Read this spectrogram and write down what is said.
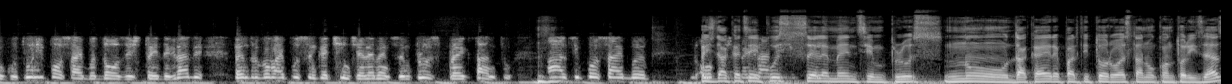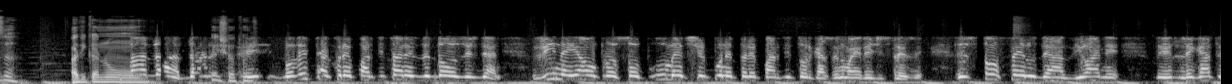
făcut. Unii pot să aibă 23 de grade pentru că au mai pus încă 5 elemente în plus proiectantul. Alții pot să aibă Deci dacă 18 ți-ai grade pus și- elemente în plus, nu, dacă ai repartitorul ăsta, nu contorizează? Adică nu... Da, da, dar Păi și atunci? e, povestea cu repartitare este de 20 de ani. Vine, ia un prosop umed și îl pune pe repartitor ca să nu mai înregistreze. Sunt tot felul de avioane e, legate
